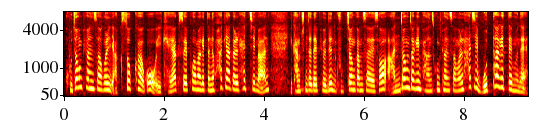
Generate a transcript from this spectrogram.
고정 편성을 약속하고 이 계약서에 포함하겠다는 확약을 했지만 이 강춘자 대표는 국정감사에서 안정적인 방송 편성을 하지 못하기 때문에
